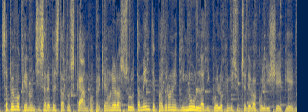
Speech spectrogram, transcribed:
Sapevo che non ci sarebbe stato scampo perché non ero assolutamente padrone di nulla di quello che mi succedeva con gli sci ai piedi.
